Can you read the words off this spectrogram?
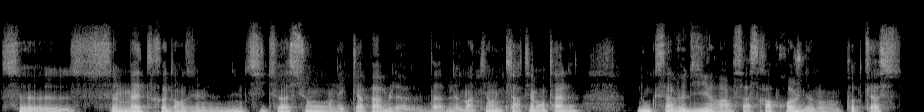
se, se mettre dans une, situation où on est capable de, de maintenir une clarté mentale. Donc, ça veut dire, euh, ça se rapproche de mon podcast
